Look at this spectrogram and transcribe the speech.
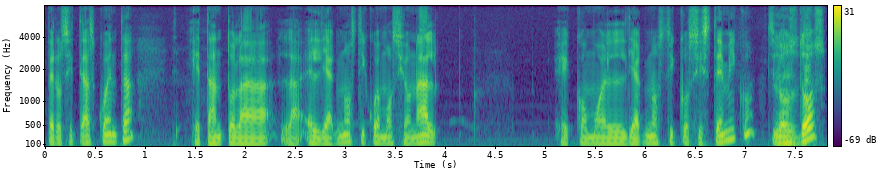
Pero si te das cuenta, eh, tanto el diagnóstico emocional eh, como el diagnóstico sistémico, los dos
